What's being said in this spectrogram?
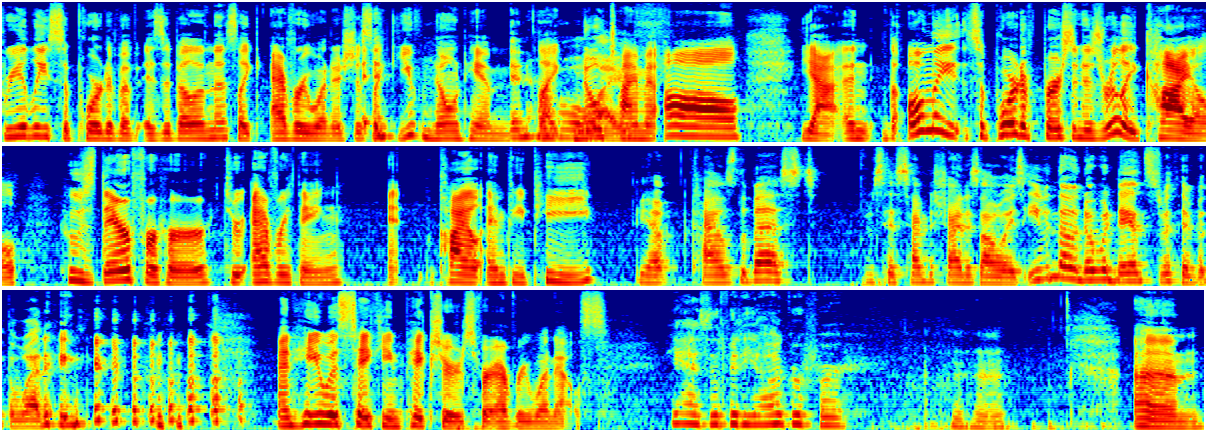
really supportive of isabel in this like everyone is just like you've known him in like no life. time at all yeah and the only supportive person is really kyle who's there for her through everything Eh, kyle mvp Yep, Kyle's the best. It was his time to shine as always, even though no one danced with him at the wedding. and he was taking pictures for everyone else yeah, as a videographer. Hmm. Um,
